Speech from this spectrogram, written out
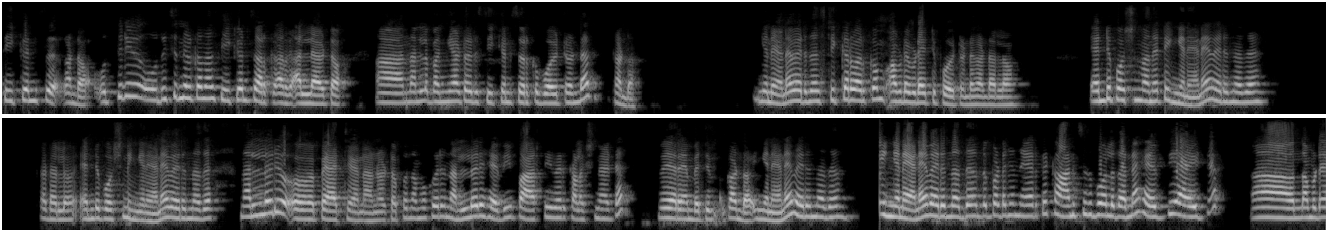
സീക്വൻസ് കണ്ടോ ഒത്തിരി ഉദിച്ചു നിൽക്കുന്ന സീക്വൻസ് വർക്ക് അല്ല കേട്ടോ. നല്ല ഭംഗിയായിട്ട് ഒരു സീക്വൻസ് വർക്ക് പോയിട്ടുണ്ട്. കണ്ടോ ഇങ്ങനെയാണ് വരുന്നത്. സ്റ്റിക്കർ വർക്കും അവിടെ ഇവിടെ ആയിട്ട് പോയിട്ടുണ്ട് കണ്ടല്ലോ. എന്റെ പോർഷൻ വന്നിട്ട് ഇങ്ങനെയാണ് വരുന്നത്. കണ്ടല്ലോ എന്റെ പോർഷൻ ഇങ്ങനെയാണ് വരുന്നത്. നല്ലൊരു പാറ്റേൺ ആണ് കേട്ടോ. അപ്പൊ നമുക്കൊരു നല്ലൊരു ഹെവി പാർട്ടി വെയർ കളക്ഷൻ ആയിട്ട് വേറെയാൻ പറ്റും. കണ്ടോ ഇങ്ങനെയാണ് വരുന്നത്. ഇങ്ങനെയാണ് വരുന്നത്. ഇതിപ്പോ ഞാൻ നേരത്തെ കാണിച്ചതുപോലെ തന്നെ ഹെവി ആയിട്ട് നമ്മുടെ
